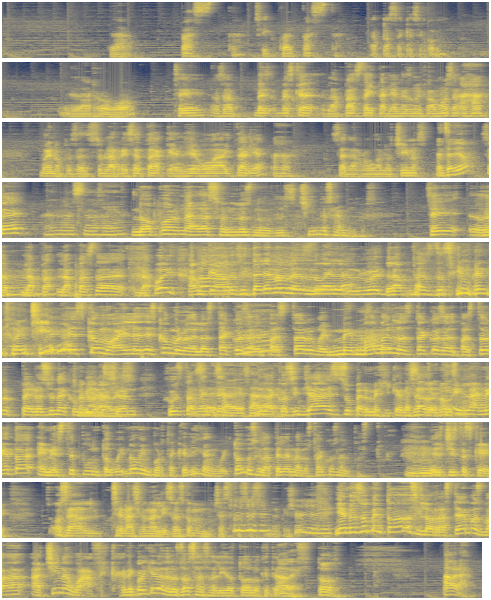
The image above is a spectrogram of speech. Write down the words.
La pasta. Sí. ¿Cuál pasta? La pasta que se come. ¿La robó? Sí, o sea, ves, ves que la pasta italiana es muy famosa. Ajá, Bueno, pues es la receta que él llevó a Italia ajá. se la robó a los chinos. ¿En serio? Sí. Ah, no, sí, no sabía. No por nada son los noodles chinos, amigos. Sí, o sea, la, pa- la pasta. la- aunque todo- a los italianos les duela, la pasta se inventó en China. Es como, es como lo de los tacos al pastor, güey. Me maman los tacos al pastor, pero es una combinación justamente Es- de la cocina. Ya es súper mexicanizado, Es ¿no? Y la neta, en este punto, güey, no me importa que digan, güey. Todos se la pelan a los tacos al pastor. El chiste es que, o sea, se nacionalizó. Es como muchas cosas. en la vida. Y en resumen, todo, si lo rastreamos, va a China o a África. De cualquiera de los dos ha salido todo lo que tenemos. Ok. Todo. Ahora,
